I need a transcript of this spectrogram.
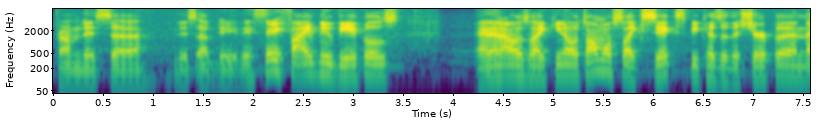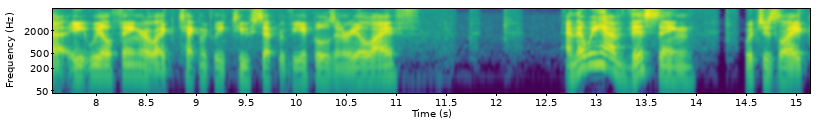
from this, uh, this update. They say five new vehicles, and then I was like, you know, it's almost like six because of the Sherpa and that eight-wheel thing are, like, technically two separate vehicles in real life. And then we have this thing which is like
